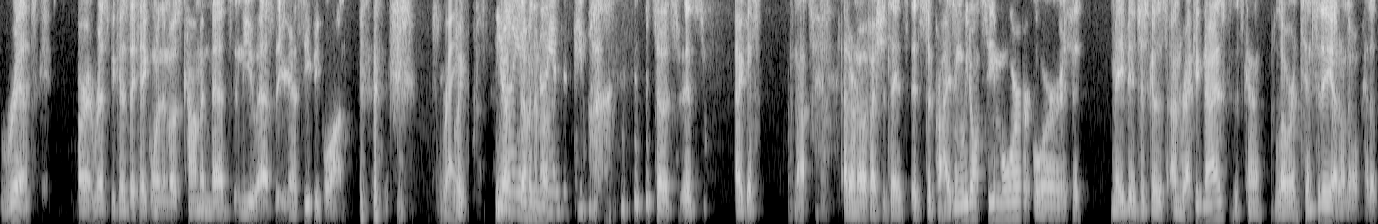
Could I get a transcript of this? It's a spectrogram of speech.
risk are at risk because they take one of the most common meds in the us that you're going to see people on right like you millions know some of the millions of people so it's it's i guess not I don't know if I should say it's it's surprising we don't see more or if it maybe it just goes unrecognized because it's kind of lower intensity. I don't know how to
